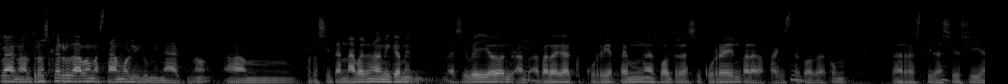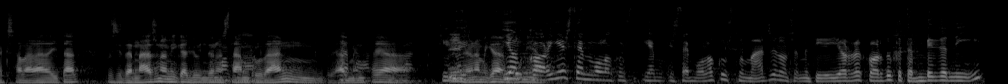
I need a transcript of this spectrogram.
clar, en el tros que rodàvem estava molt il·luminat, no? Um, però si t'anaves una mica... La Sílvia i jo, a, a part que corria, fem unes voltes així corrent per agafar aquesta cosa com la respiració així accelerada i tal, però si t'anaves una mica lluny d'on estàvem rodant, realment feia, Sí, feia una mica I al d'angúnia. cor hi estem, molt acost... hi hem- estem molt acostumats en el cementiri. Jo recordo que també de nit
